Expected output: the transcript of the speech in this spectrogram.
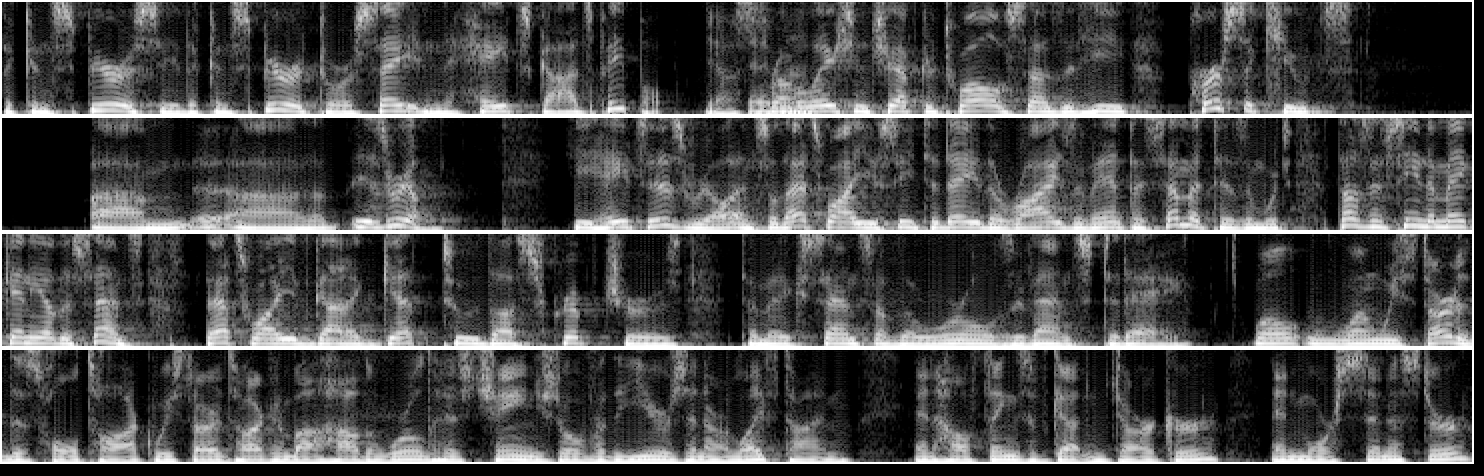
The conspiracy, the conspirator, Satan hates God's people. Yes. Amen. Revelation chapter 12 says that he persecutes um, uh, Israel. He hates Israel. And so that's why you see today the rise of anti Semitism, which doesn't seem to make any other sense. That's why you've got to get to the scriptures to make sense of the world's events today. Well, when we started this whole talk, we started talking about how the world has changed over the years in our lifetime and how things have gotten darker and more sinister,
